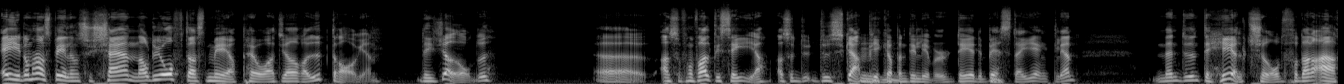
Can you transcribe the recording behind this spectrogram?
I de här spelen så tjänar du oftast mer på att göra uppdragen. Det gör du. Uh, alltså framförallt i SIA. Alltså du, du ska pick up and deliver. Det är det bästa egentligen. Men du är inte helt körd för där är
